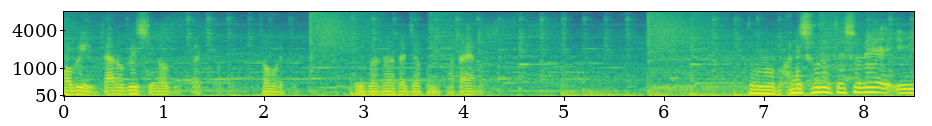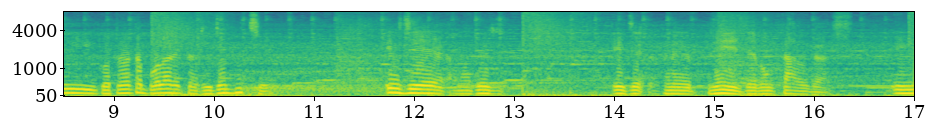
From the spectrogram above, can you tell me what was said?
হবেই, তারও বেশি হবে সময়টা এই ঘটনাটা যখন ঘটায় আমার। তো আমি শুরুতে আসলে এই ঘটনাটা বলার একটা রিজন হচ্ছে, এই যে আমাদের এই যে এখানে ব্রিজ এবং তাল গাছ, এই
